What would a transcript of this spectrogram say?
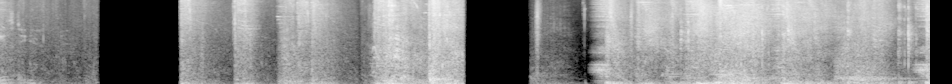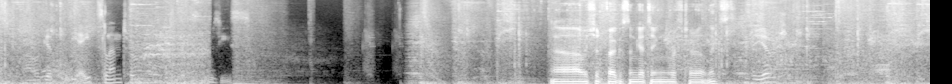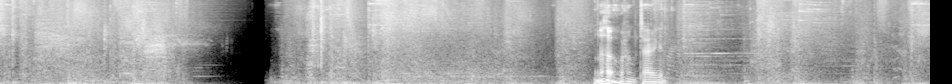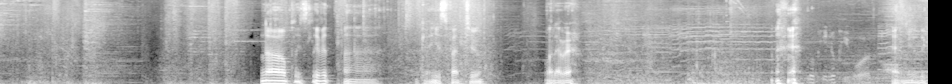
We on getting Rift Herald next. No, wrong target. No, please leave it. Uh, okay, he's fat too. Whatever. Music.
